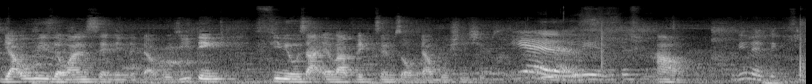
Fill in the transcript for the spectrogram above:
they are always the ones sending the doubles. You think females are ever victims of double relationships? Yes. How? Being a victim.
